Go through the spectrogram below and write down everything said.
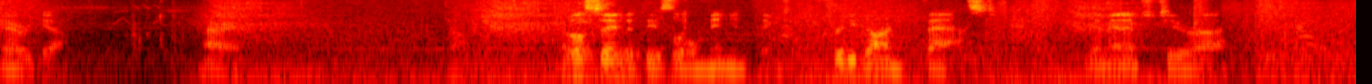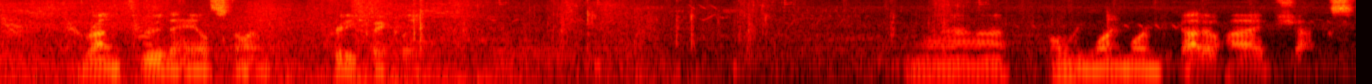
There we go. Alright. I will say that these little minion things are pretty darn fast. They managed to uh, run through the hailstorm pretty quickly. Uh, only one more Mugato hide? Shucks.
